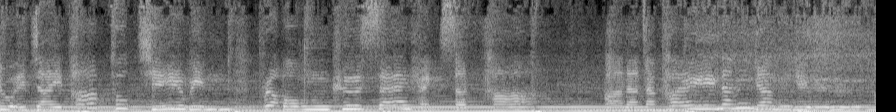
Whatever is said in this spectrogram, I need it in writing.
ด้วยใจพักทุกชีวิน พระองค์คือแสงแห่งศรัทธา อาณาจักรไทยนั้นยังยืนพ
